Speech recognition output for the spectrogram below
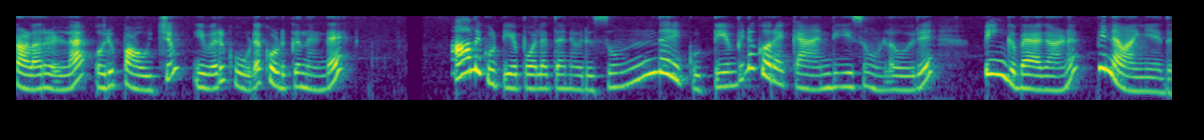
കളറുള്ള ഒരു പൗച്ചും ഇവർ കൂടെ കൊടുക്കുന്നുണ്ട്. ആമിക്കുട്ടിയെ പോലെ തന്നെ ഒരു സുന്ദരി കുട്ടിയും പിന്നെ കുറേ കാൻഡീസും ഉള്ള ഒരു പിങ്ക് ബാഗാണ് പിന്നെ വാങ്ങിയത്.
